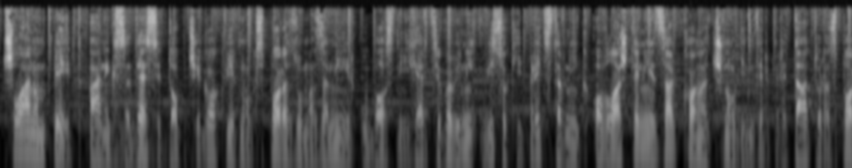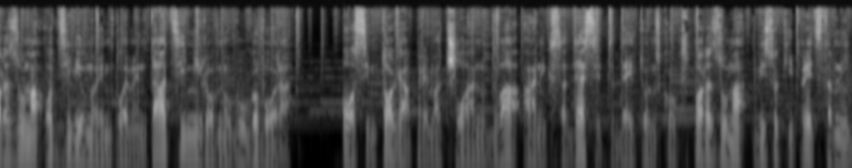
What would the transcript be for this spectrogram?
Članom 5 aneksa 10 općeg okvirnog sporazuma za mir u Bosni i Hercegovini, visoki predstavnik ovlašten je za konačnog interpretatora sporazuma o civilnoj implementaciji mirovnog ugovora. Osim toga, prema članu 2 aneksa 10 Dejtonskog sporazuma, visoki predstavnik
